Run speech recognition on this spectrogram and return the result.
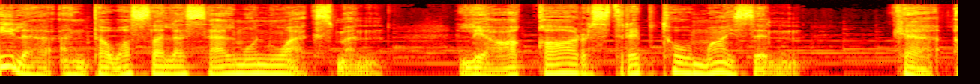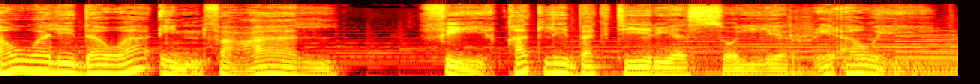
إلى أن توصل سالمون واكسمان لعقار ستريبتومايسين كأول دواء فعال في قتل بكتيريا السل الرئوي.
